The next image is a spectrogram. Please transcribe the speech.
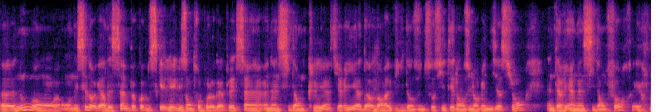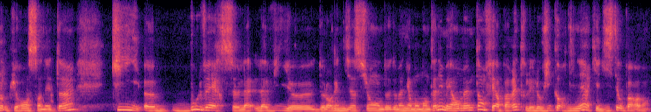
Euh, nous, on, essaie de regarder ça un peu comme ce que les, anthropologues appellent ça un, incident clé. Hein. Dans, la vie, dans une société, dans une organisation, intervient un incident fort, et en l'occurrence, c'en est un, qui euh, bouleverse la, vie euh, de l'organisation de, manière momentanée, mais en même temps fait apparaître les logiques ordinaires qui existaient auparavant.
